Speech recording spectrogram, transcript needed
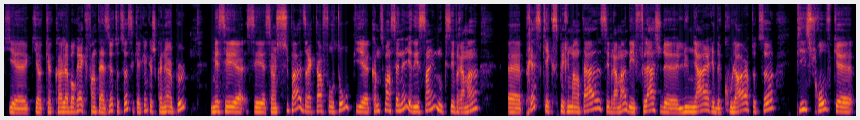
qui, qui, a, qui, a, collaboré avec Fantasia, tout ça. C'est quelqu'un que je connais un peu. Mais c'est, c'est, c'est un super directeur photo. Puis comme tu mentionnais, il y a des scènes où c'est vraiment euh, presque expérimental. C'est vraiment des flashs de lumière et de couleurs, tout ça. Puis je trouve que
